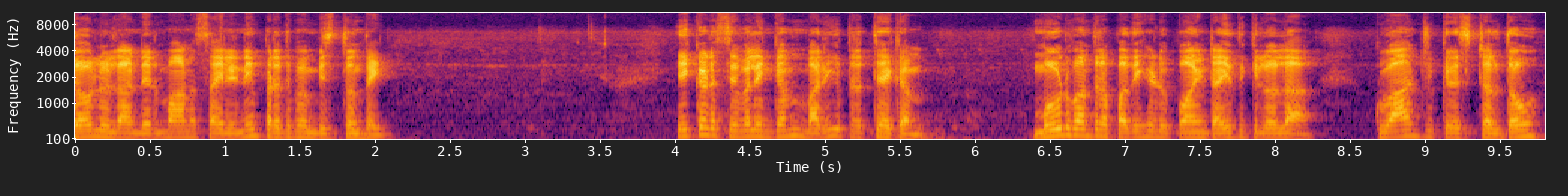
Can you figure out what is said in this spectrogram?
చౌలుల నిర్మాణ శైలిని ప్రతిబింబిస్తుంది. ఇక్కడ శివలింగం మరీ ప్రత్యేకం. మూడు వందల పదిహేడు పాయింట్ ఐదు కిలోల క్వార్జ్ క్రిస్టల్తో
